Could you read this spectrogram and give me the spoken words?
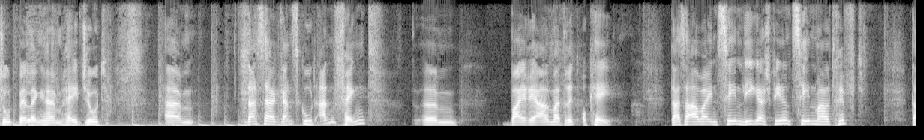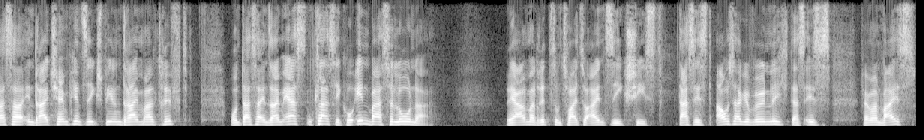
Jude Bellingham, hey Jude. Ähm, dass er ganz gut anfängt ähm, bei Real Madrid, okay. Dass er aber in zehn Ligaspielen zehnmal trifft. Dass er in drei Champions League-Spielen dreimal trifft. Und dass er in seinem ersten Klassiko in Barcelona Real Madrid zum 2 zu 1 Sieg schießt. Das ist außergewöhnlich. Das ist, wenn man weiß,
